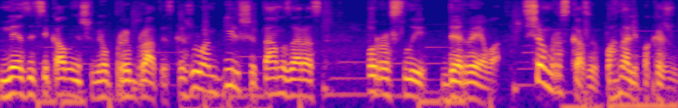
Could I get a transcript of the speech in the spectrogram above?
не зацікавлений, щоб його прибрати. Скажу вам більше, там зараз поросли дерева. Що вам розказую? Погнали, покажу.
